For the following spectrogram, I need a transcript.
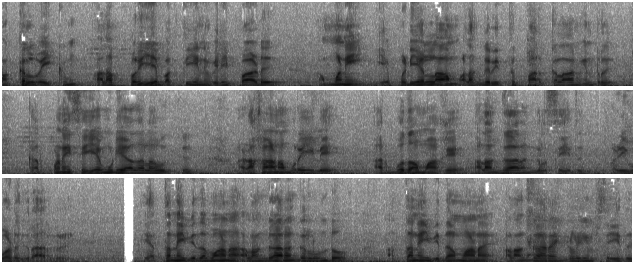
மக்கள் வைக்கும் அளப்பரிய பக்தியின் வெளிப்பாடு அம்மனை எப்படியெல்லாம் அலங்கரித்து பார்க்கலாம் என்று கற்பனை செய்ய முடியாத அளவுக்கு அழகான முறையிலே அற்புதமாக அலங்காரங்கள் செய்து வழிபாடுகிறார்கள். எத்தனை விதமான அலங்காரங்கள் உண்டோ அத்தனை விதமான அலங்காரங்களையும் செய்து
